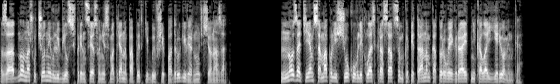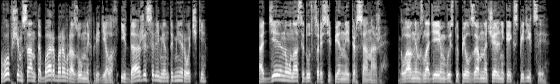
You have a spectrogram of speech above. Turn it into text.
Заодно наш ученый влюбился в принцессу, несмотря на попытки бывшей подруги вернуть все назад. Но затем сама Полищук увлеклась красавцем-капитаном, которого играет Николай Еременко. В общем, Санта-Барбара в разумных пределах и даже с элементами эротики. Отдельно у нас идут второстепенные персонажи. Главным злодеем выступил замначальника экспедиции,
